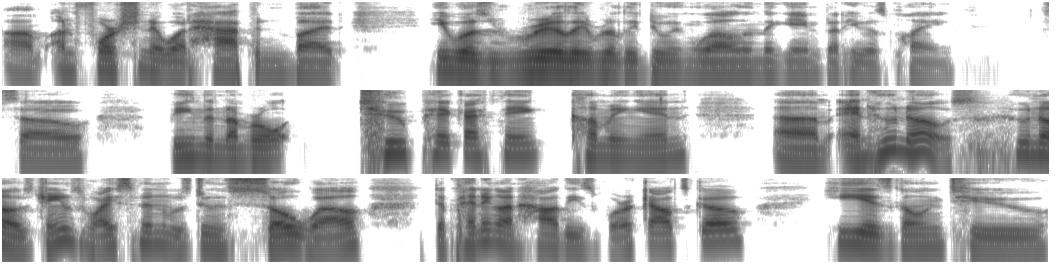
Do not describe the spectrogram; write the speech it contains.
Um, unfortunate what happened, but he was really, really doing well in the game that he was playing. So being the number two pick, I think, coming in, um, and who knows? Who knows? James Wiseman was doing so well. Depending on how these workouts go, he is going to.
